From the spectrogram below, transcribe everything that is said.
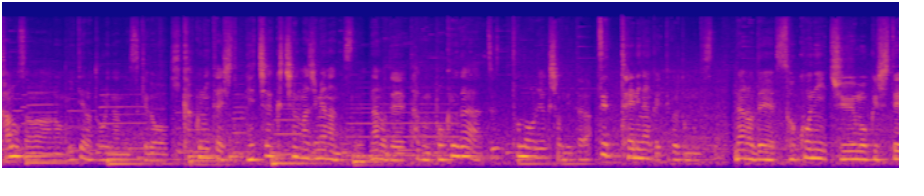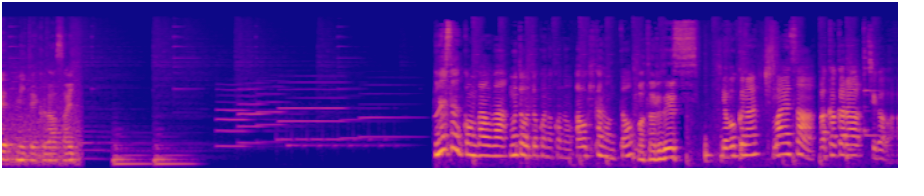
カノンさんはあの見ての通りなんですけど企画に対してめちゃくちゃ真面目なんですね。なので多分僕がずっとノーリアクションでいたら絶対に何か言ってくると思うんですね。なのでそこに注目してみてください。さんこんばんは。元男の子の青木かのんと、渡るですやばくない？前さ、赤から違うわ。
